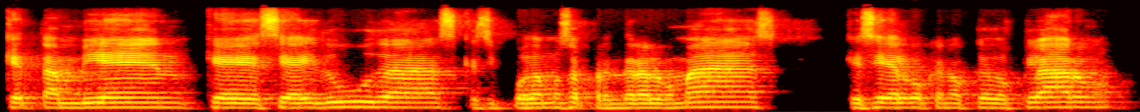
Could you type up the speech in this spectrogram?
que también, que si hay dudas, que si podemos aprender algo más, que si hay algo que no quedó claro.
